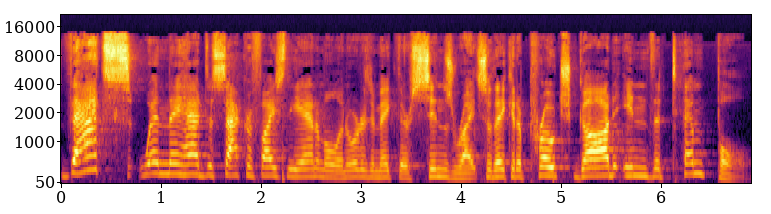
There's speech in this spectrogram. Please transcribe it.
that's when they had to sacrifice the animal in order to make their sins right, so they could approach God in the temple.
